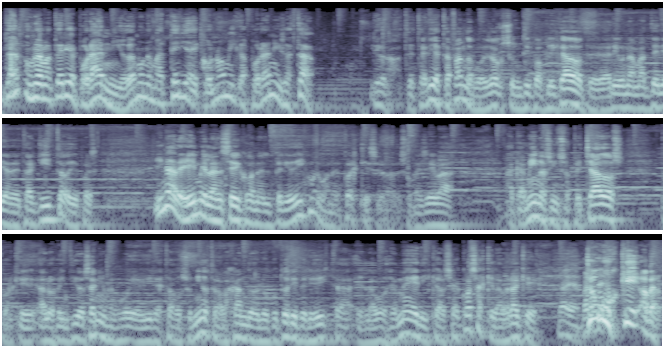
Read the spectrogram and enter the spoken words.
dan una materia por año, dame una materia de económicas por año y ya está. Te estaría estafando porque yo soy un tipo aplicado, te daría una materia de taquito y después... Y nada, y me lancé con el periodismo y bueno, después que eso me lleva a caminos insospechados, porque a los 22 años me voy a vivir a Estados Unidos trabajando de locutor y periodista en La Voz de América, o sea, cosas que la verdad que... No, y aparte- yo busqué, a ver,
